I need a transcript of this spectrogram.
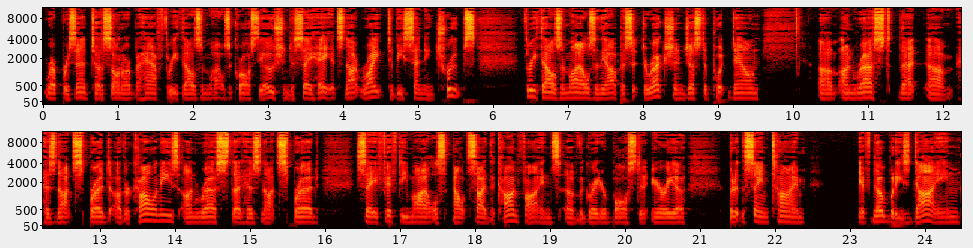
represent us on our behalf 3,000 miles across the ocean to say, hey, it's not right to be sending troops 3,000 miles in the opposite direction just to put down um, unrest that um, has not spread to other colonies, unrest that has not spread, say, 50 miles outside the confines of the greater Boston area. But at the same time, if nobody's dying,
